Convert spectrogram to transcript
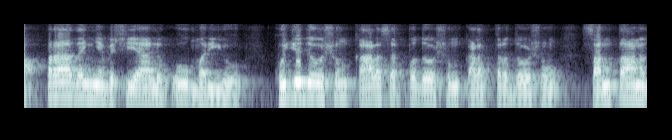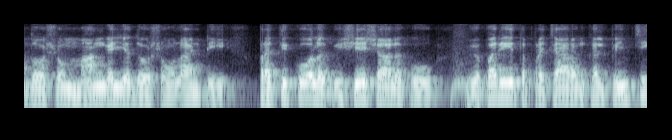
అప్రాధాన్య విషయాలకు మరియు కుజదోషం కాలసర్పదోషం కళత్ర దోషం సంతాన దోషం మాంగళ్య దోషం లాంటి ప్రతికూల విశేషాలకు విపరీత ప్రచారం కల్పించి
